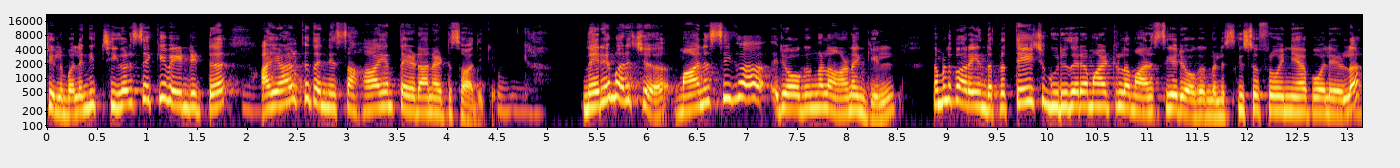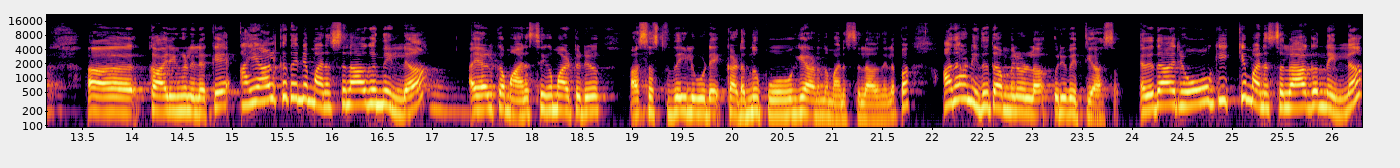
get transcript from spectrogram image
ചെല്ലുമ്പോൾ അല്ലെങ്കിൽ ചികിത്സയ്ക്ക് വേണ്ടിയിട്ട് അയാൾക്ക് തന്നെ സഹായം തേടാനായിട്ട് സാധിക്കും. നേരെ മറിച്ച് മാനസിക രോഗങ്ങളാണെങ്കിൽ നമ്മൾ പറയുന്നത് പ്രത്യേകിച്ച് ഗുരുതരമായിട്ടുള്ള മാനസിക രോഗങ്ങൾ സ്കിസോഫ്രോനിയ പോലെയുള്ള കാര്യങ്ങളിലൊക്കെ അയാൾക്ക് തന്നെ മനസ്സിലാകുന്നില്ല. അയാൾക്ക് മാനസികമായിട്ടൊരു അസ്വസ്ഥതയിലൂടെ കടന്നു പോവുകയാണെന്ന് മനസ്സിലാകുന്നില്ല. അപ്പൊ അതാണ് ഇത് തമ്മിലുള്ള ഒരു വ്യത്യാസം. അതായത് ആ രോഗിക്ക് മനസ്സിലാകുന്നില്ല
